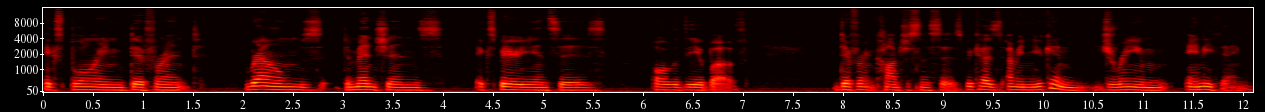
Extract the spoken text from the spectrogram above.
exploring different realms, dimensions, experiences, all of the above. Different consciousnesses. Because, I mean, you can dream anything.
